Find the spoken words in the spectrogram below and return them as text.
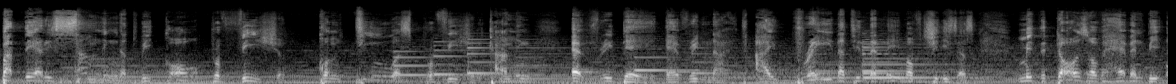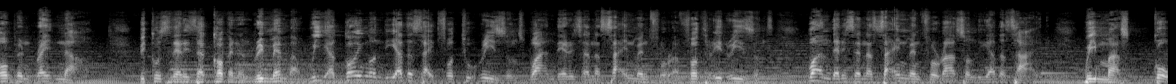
But there is something that we call provision, continuous provision coming every day, every night. I pray that in the name of Jesus, may the doors of heaven be open right now because there is a covenant. Remember we are going on the other side for two reasons. One there is an assignment for us for three reasons. One there is an assignment for us on the other side. We must go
